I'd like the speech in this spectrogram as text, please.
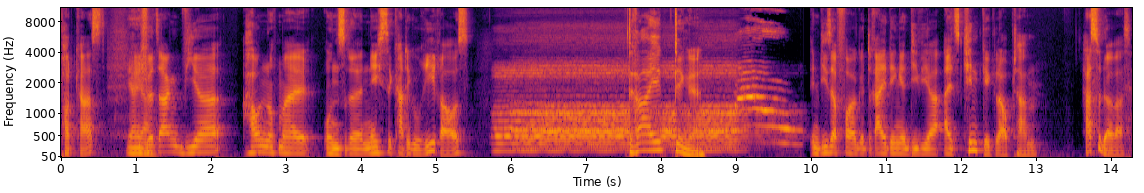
Podcast. Ja, ich ja. würde sagen, wir hauen nochmal unsere nächste Kategorie raus. Drei Dinge. In dieser Folge drei Dinge, die wir als Kind geglaubt haben. Hast du da was?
